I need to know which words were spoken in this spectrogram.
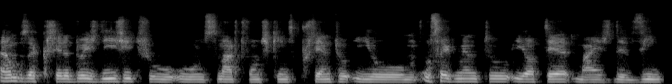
ambos a crescer a dois dígitos, o, o smartphones 15% e o, o segmento IoT mais de 20%,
